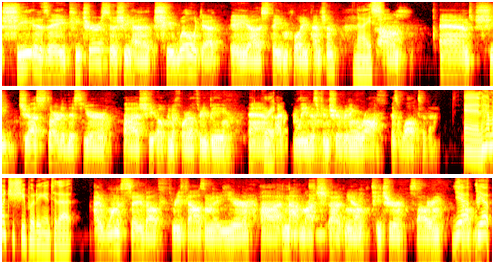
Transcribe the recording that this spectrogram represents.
She is a teacher, so she has she will get a uh, state employee pension. Nice. Um, and she just started this year. Uh, she opened a 403b, and Great. I believe is contributing Roth as well to that. And how much is she putting into that? I want to say about three thousand a year. Uh, not much, uh, you know, teacher salary. Yep, so. yep.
